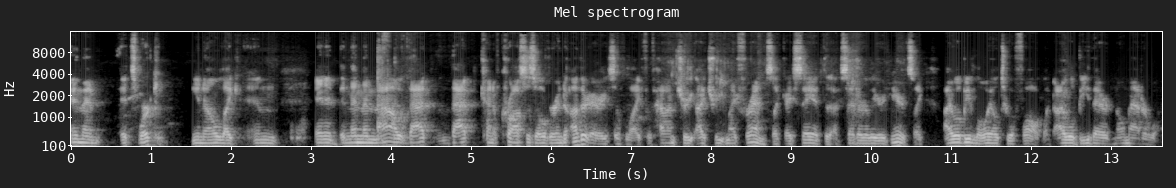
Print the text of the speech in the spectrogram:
and then it's working, you know, like, and, and, it, and then, then now that, that kind of crosses over into other areas of life of how I'm treat, I treat my friends. Like I say it, I said earlier here, it's like, I will be loyal to a fault. Like I will be there no matter what,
